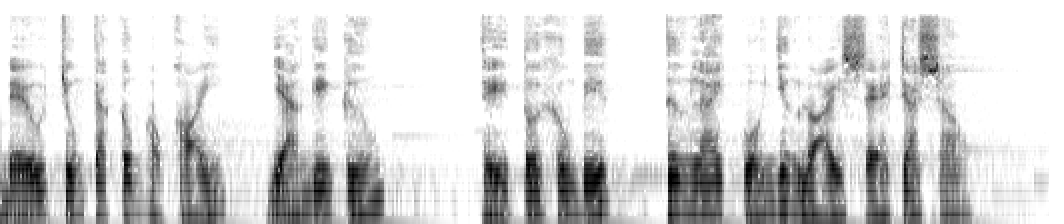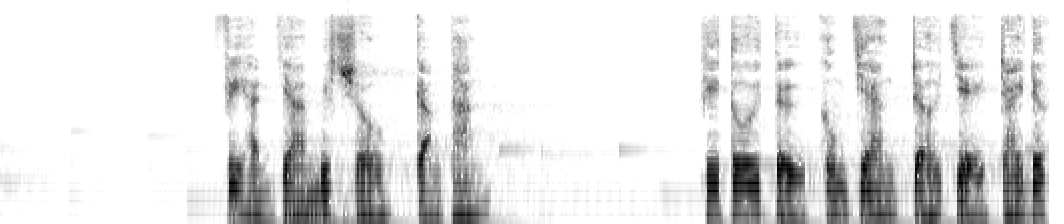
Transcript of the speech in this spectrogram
Nếu chúng ta không học hỏi và nghiên cứu, thì tôi không biết tương lai của nhân loại sẽ ra sao. Phi hành gia Mitchell cảm thán Khi tôi từ không gian trở về trái đất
